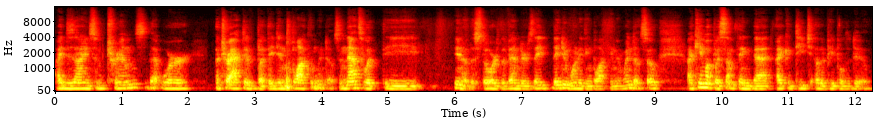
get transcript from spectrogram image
I designed some trims that were attractive, but they didn't block the windows, and that's what the you know the stores, the vendors, they they didn't want anything blocking their windows. So I came up with something that I could teach other people to do,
